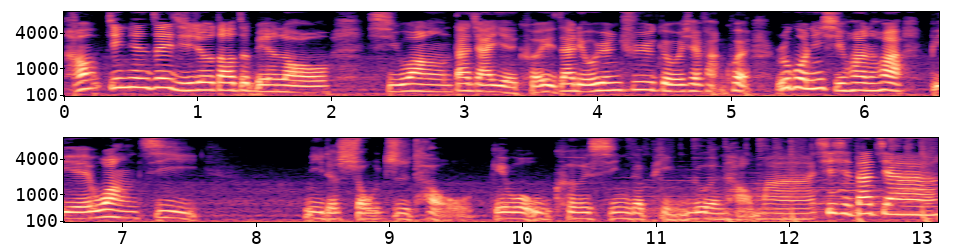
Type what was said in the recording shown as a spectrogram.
好，今天这一集就到这边喽，希望大家也可以在留言区给我一些反馈，如果你喜欢的话，别忘记。你的手指头，给我五颗星的评论好吗？谢谢大家。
